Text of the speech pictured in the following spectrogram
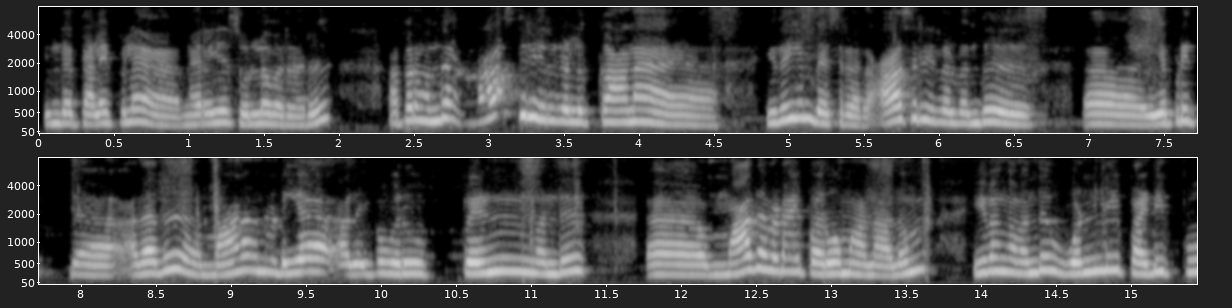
இந்த தலைப்புல நிறைய சொல்ல வர்றாரு. அப்புறம் வந்து ஆசிரியர்களுக்கான இதையும் பேசுறாரு. ஆசிரியர்கள் வந்து எப்படி அதாவது மாணவனுடைய அது இப்போ ஒரு பெண் வந்து மாதவிடாய் பருவமானாலும் இவங்க வந்து ஒன்லி படிப்பு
